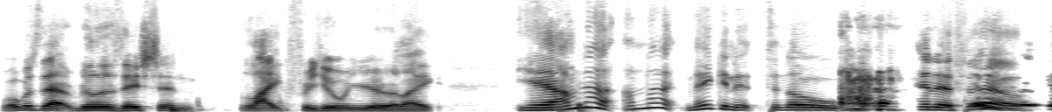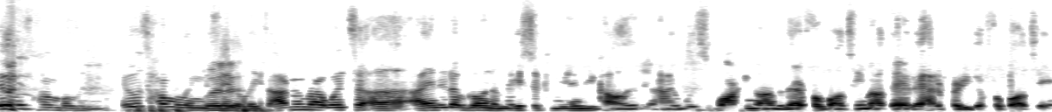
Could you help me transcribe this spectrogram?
What was that realization like for you when you were like, yeah, I'm not, I'm not making it to no It NFL. was, it was humbling. It was humbling to Was say it? the least. I remember I went to, uh, I ended up going to Mesa Community College, and I was walking onto their football team out there. They had a pretty good football team,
